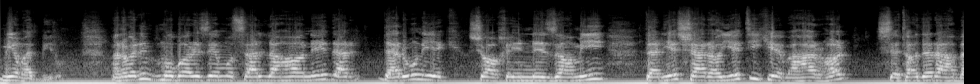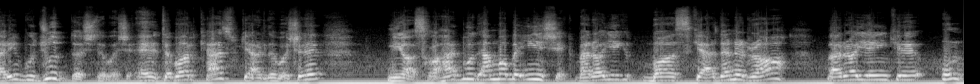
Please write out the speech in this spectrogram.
میامد بیرون. بنابراین مبارزه مسلحانه در درون یک شاخه نظامی در یک شرایطی که به هر حال ستاد رهبری وجود داشته باشه اعتبار کسب کرده باشه نیاز خواهد بود. اما به این شکل برای باز کردن راه برای اینکه اون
